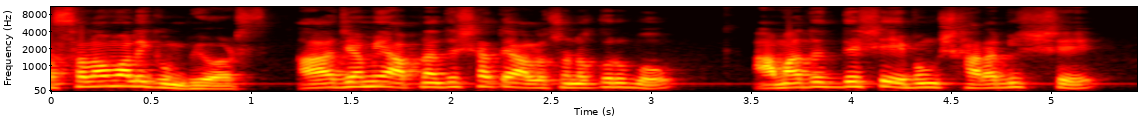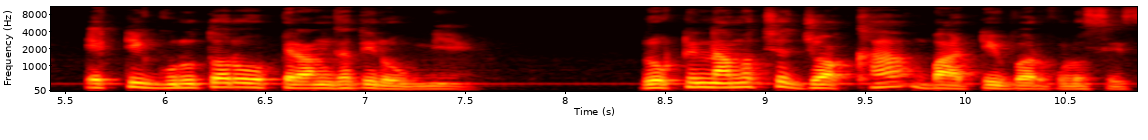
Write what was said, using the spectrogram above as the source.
আসসালামু আলাইকুম ভিউয়ার্স। আজ আমি আপনাদের সাথে আলোচনা করব আমাদের দেশে এবং সারা বিশ্বে একটি গুরুতর ও প্রাণঘাতী রোগ নিয়ে। রোগটির নাম হচ্ছে যক্ষা বা টিউবারকুলোসিস।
